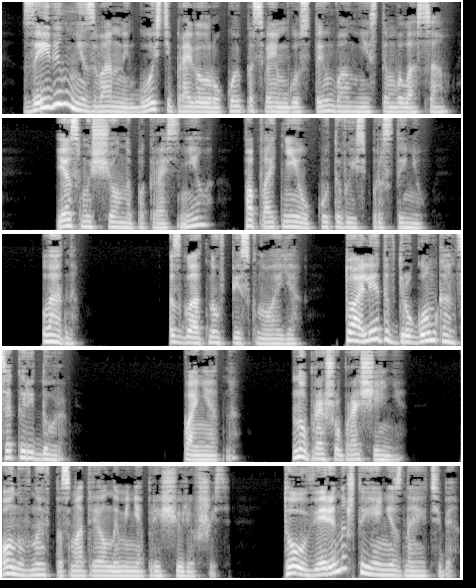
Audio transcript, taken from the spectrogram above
— заявил незваный гость и провел рукой по своим густым волнистым волосам. Я смущенно покраснела, поплотнее укутываясь в простыню. «Ладно», — сглотнув, пискнула я, — «туалет в другом конце коридора». «Понятно. Но прошу прощения». Он вновь посмотрел на меня, прищурившись. «Ты уверена, что я не знаю тебя?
